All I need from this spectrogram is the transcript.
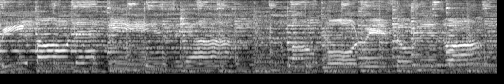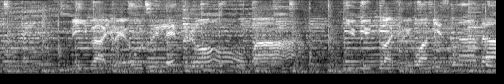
ဘီပေါင်းတဲ့ကင်းစရာပေါင်းပေါ်တွေစုံလင်းစွာမိဘရွယ်ဦးတွေလည်းကြောမှာမြူမြူကြွားရွှေဝါမြေစကားသာ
